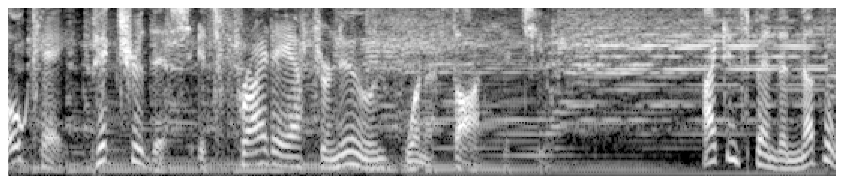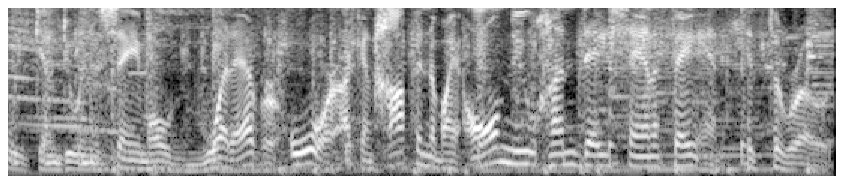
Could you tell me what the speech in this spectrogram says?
Okay, picture this. It's Friday afternoon when a thought hits you. I can spend another weekend doing the same old whatever, or I can hop into my all-new Hyundai Santa Fe and hit the road.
